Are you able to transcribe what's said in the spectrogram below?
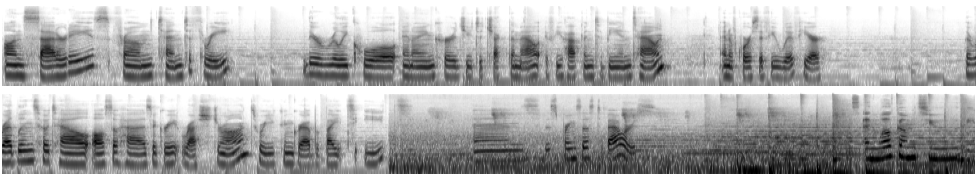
on Saturdays from 10 to 3. They're really cool, and I encourage you to check them out if you happen to be in town, and of course, if you live here. The Redlands Hotel also has a great restaurant where you can grab a bite to eat. And this brings us to Bowers. And welcome to the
